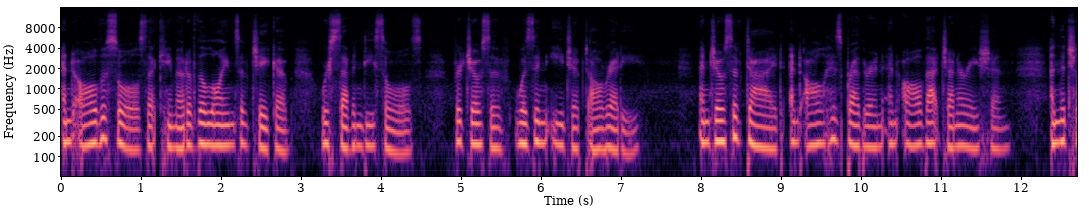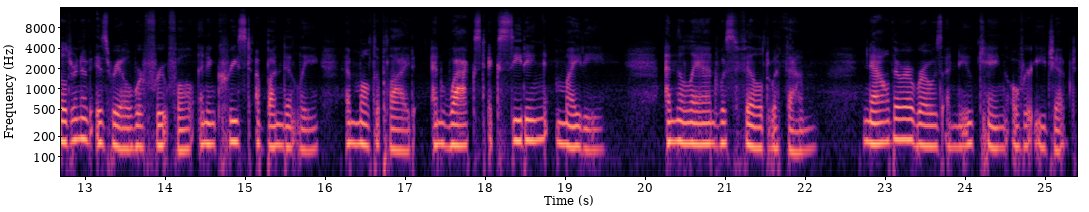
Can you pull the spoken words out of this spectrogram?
and all the souls that came out of the loins of Jacob were seventy souls, for Joseph was in Egypt already. And Joseph died, and all his brethren, and all that generation. And the children of Israel were fruitful, and increased abundantly, and multiplied, and waxed exceeding mighty. And the land was filled with them. Now there arose a new king over Egypt,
